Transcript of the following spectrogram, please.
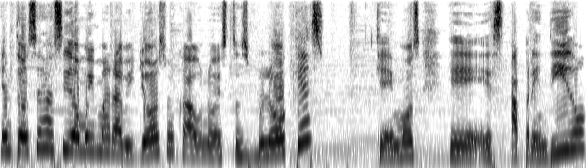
Entonces ha sido muy maravilloso cada uno de estos bloques que hemos eh, aprendido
